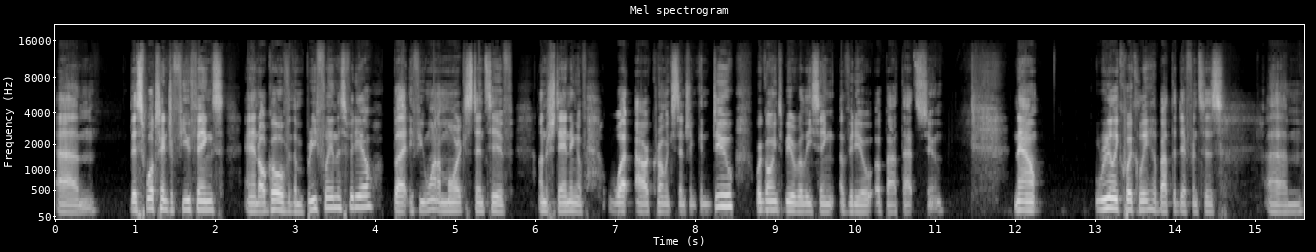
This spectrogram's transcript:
Um, this will change a few things, and I'll go over them briefly in this video. But if you want a more extensive understanding of what our Chrome extension can do, we're going to be releasing a video about that soon. Now, really quickly about the differences. Um,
